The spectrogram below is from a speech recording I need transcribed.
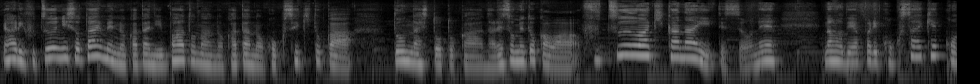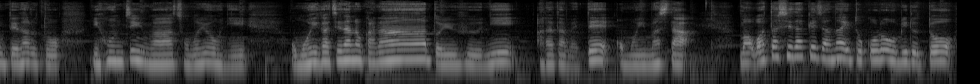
やはり普通に初対面の方にパートナーの方の国籍とかどんな人とか馴れ初めとかは普通は聞かないですよね。なのでやっぱり国際結婚ってなると日本人はそのように思いがちなのかなというふうに改めて思いました。まあ、私だけじゃないところを見ると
